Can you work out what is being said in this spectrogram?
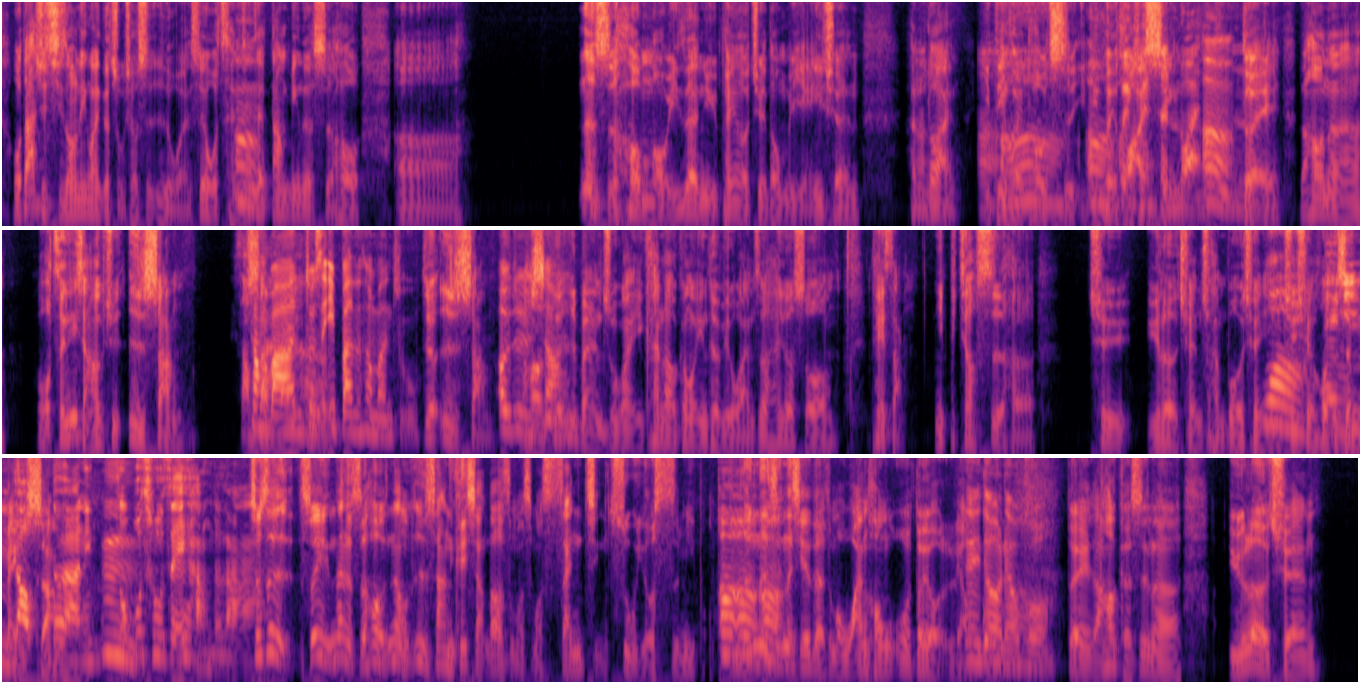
我大学其中另外一个主修是日文，所以我曾经在当兵的时候，嗯、呃，那时候某一任女朋友觉得我们演艺圈很乱，嗯、一定会偷吃，嗯、一定会花心，嗯，对。然后呢，我曾经想要去日商上班，上班就是一般的上班族，就日商哦，日商。然后那个日本人主管一看到我跟我 interview 完之后，他就说：“佩桑，你比较适合。”去娱乐圈、传播圈、影剧圈，或者是美商，对啊，你走不出这一行的啦。就是，所以那个时候那种日商，你可以想到什么什么三井住友、私密，那那些那些的什么玩红，我都有聊对，都有聊过。对，然后可是呢，娱乐圈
